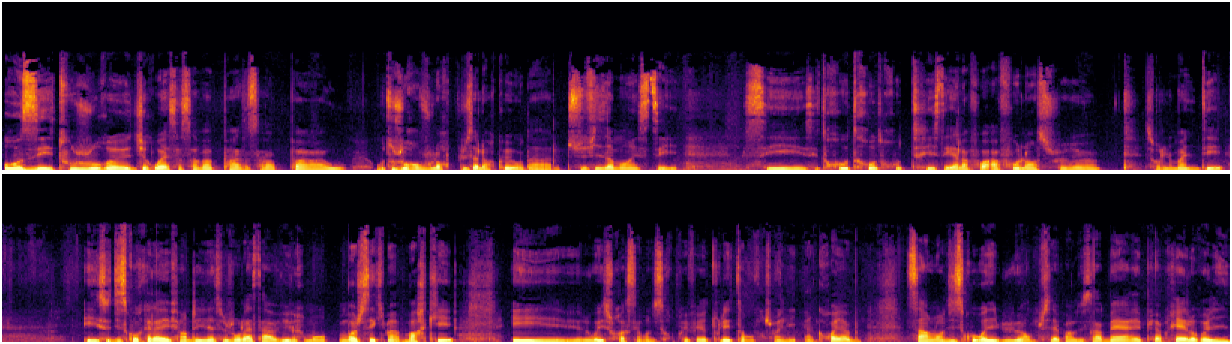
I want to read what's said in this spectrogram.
oser toujours euh, dire ouais, ça, ça va pas, ça, ça va pas, ou, ou toujours en vouloir plus alors qu'on a suffisamment et c'est, c'est, trop, trop, trop triste et à la fois affolant sur, sur l'humanité. Et ce discours qu'elle avait fait Angelina ce jour-là, ça avait vraiment. Moi, je sais qu'il m'a marqué. Et oui, je crois que c'est mon discours préféré de tous les temps. Franchement, il est incroyable. C'est un long discours au début. En plus, elle parle de sa mère. Et puis après, elle relie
